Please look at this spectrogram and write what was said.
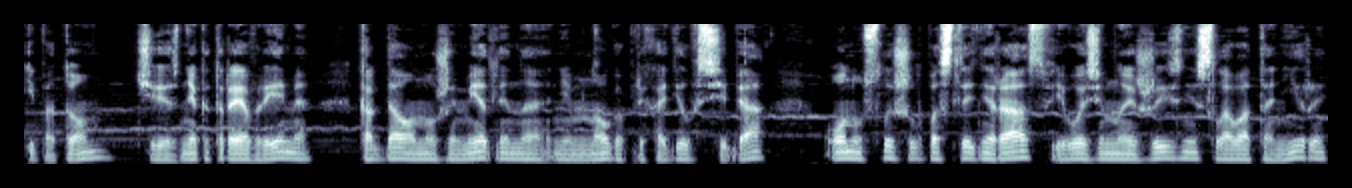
И потом, через некоторое время, когда он уже медленно, немного приходил в себя, он услышал последний раз в его земной жизни слова Таниры,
